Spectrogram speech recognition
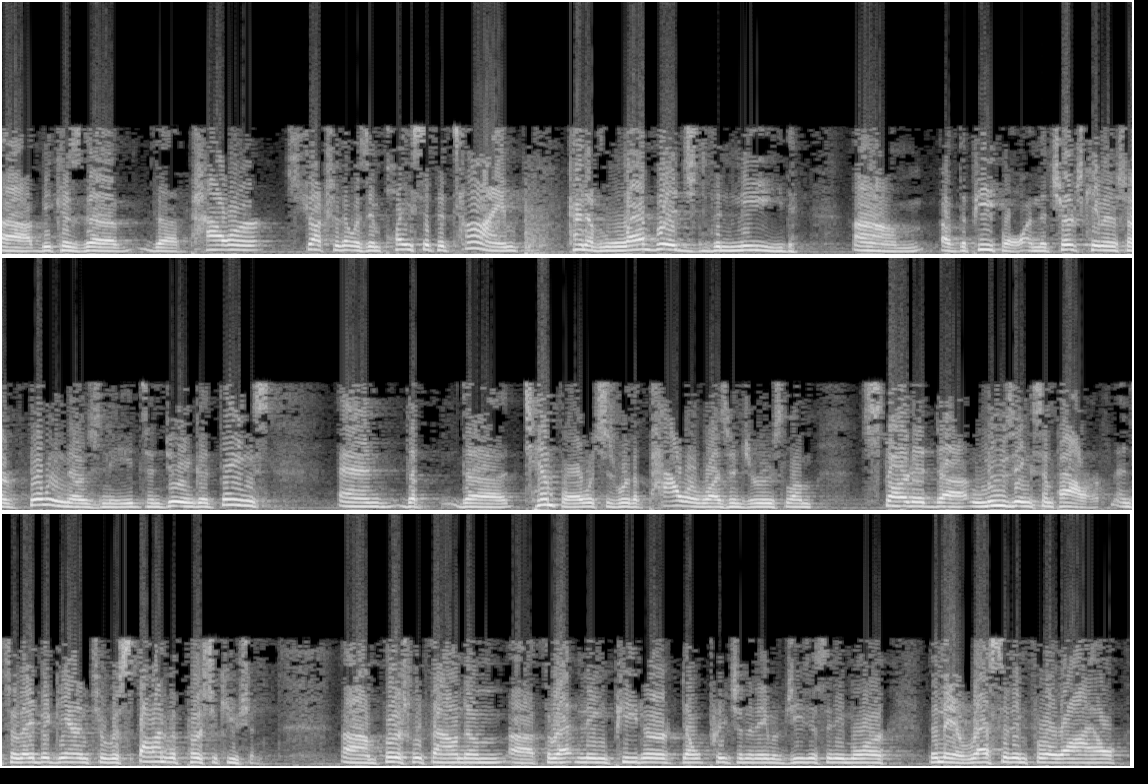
uh, because the the power structure that was in place at the time kind of leveraged the need um, of the people, and the church came in and started filling those needs and doing good things. And the the temple, which is where the power was in Jerusalem, started uh, losing some power, and so they began to respond with persecution. Um, first, we found them uh, threatening Peter, "Don't preach in the name of Jesus anymore." Then they arrested him for a while,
